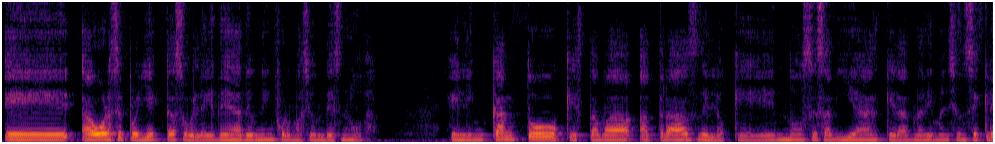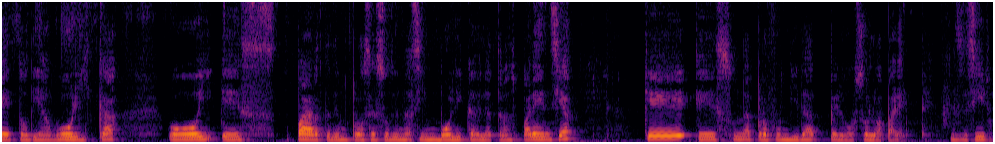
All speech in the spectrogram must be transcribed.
eh, ahora se proyecta sobre la idea de una información desnuda. El encanto que estaba atrás de lo que no se sabía que era una dimensión secreto, diabólica, hoy es parte de un proceso de una simbólica de la transparencia, que es una profundidad pero solo aparente. Es decir,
